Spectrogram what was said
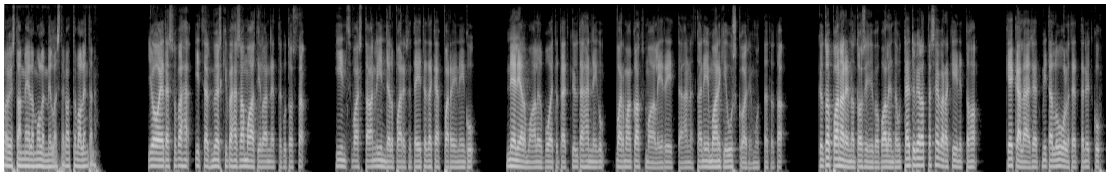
oikeastaan meillä molemmilla sitä kautta valintana. Joo, ja tässä on vähän, itse asiassa myöskin vähän samaa tilannetta kuin tuossa Hintz vastaan Lindel parissa, että ei tätäkään pari niin kuin neljällä maalilla voiteta, että kyllä tähän niin kuin varmaan kaksi maalia riittää, tai niin mä ainakin uskoisin, mutta tota, kyllä tuo Panarin on tosi hyvä valinta, mutta täytyy vielä ottaa sen verran kiinni tuohon kekäläiseen, että mitä luulet, että nyt kun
